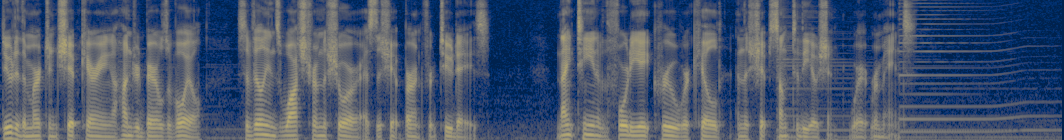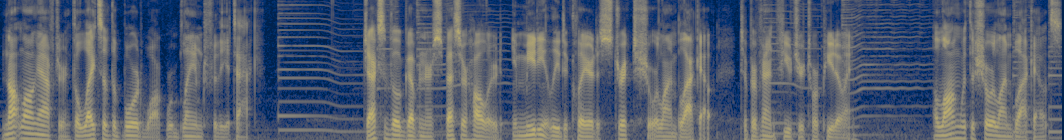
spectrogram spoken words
Due to the merchant ship carrying a hundred barrels of oil, civilians watched from the shore as the ship burnt for two days. Nineteen of the 48 crew were killed, and the ship sunk to the ocean, where it remains. Not long after, the lights of the boardwalk were blamed for the attack. Jacksonville Governor Spessard Holland immediately declared a strict shoreline blackout to prevent future torpedoing. Along with the shoreline blackouts,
